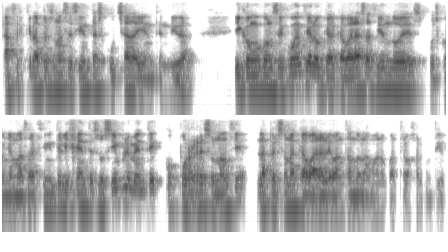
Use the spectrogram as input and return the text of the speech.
hacer que la persona se sienta escuchada y entendida. Y como consecuencia lo que acabarás haciendo es, pues con llamadas a acción inteligentes o simplemente por resonancia, la persona acabará levantando la mano para trabajar contigo.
